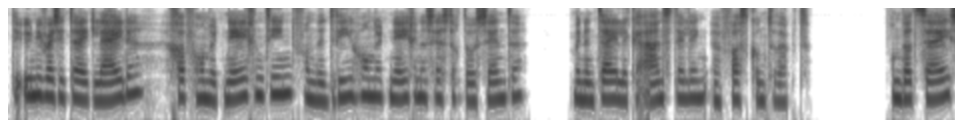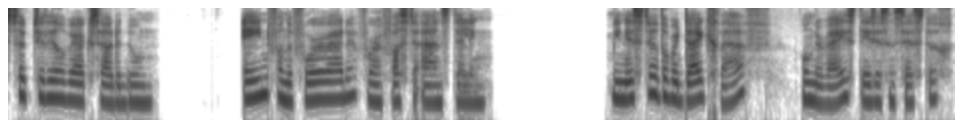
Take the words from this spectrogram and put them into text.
De Universiteit Leiden gaf 119 van de 369 docenten met een tijdelijke aanstelling een vast contract, omdat zij structureel werk zouden doen. Een van de voorwaarden voor een vaste aanstelling. Minister Robert Dijkgraaf, onderwijs D66,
